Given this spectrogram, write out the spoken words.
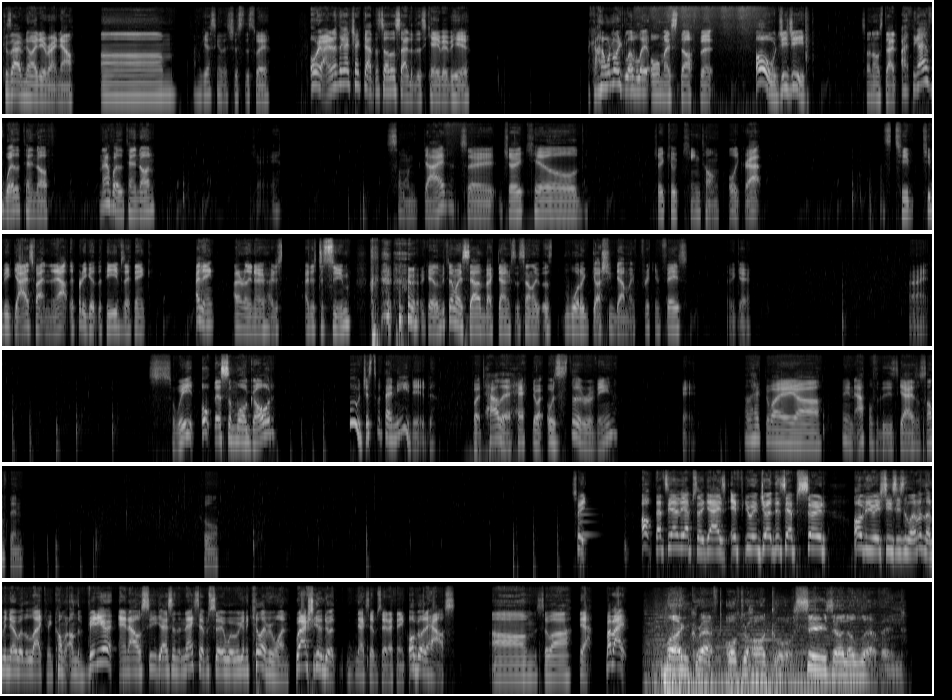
Because I have no idea right now. Um, I'm guessing it's just this way. Oh yeah, I don't think I checked out this other side of this cave over here. I kind of want to like level 8 all my stuff, but... Oh, GG. Someone else died. I think I have weather turned off. I have weather turned on. Someone died. So Joe killed Joe killed Kiingtong. Holy crap. That's two two big guys fighting it out. They're pretty good at the peeves, I think. I think. I don't really know. I just I just assume. okay, let me turn my sound back down because it sounds like there's water gushing down my freaking face. There we go. Alright. Sweet. Oh, there's some more gold. Ooh, just what I needed. But how the heck do I... Oh, is this the ravine? Okay. How the heck do I, uh... I need an apple for these guys or something. Cool. Sweet. Oh, that's the end of the episode, guys. If you enjoyed this episode, of UHC Season 11. Let me know with a like and a comment on the video, and I will see you guys in the next episode where we're going to kill everyone. We're actually going to do it next episode, I think, or build a house. Um, so, uh, yeah. Bye-bye. Minecraft Ultra Hardcore Season 11.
